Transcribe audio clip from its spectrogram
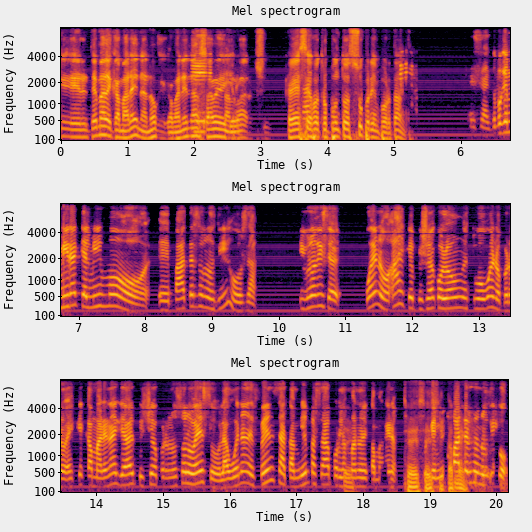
que el tema de Camarena, ¿no? Que Camarena Sí, sabe también. llevar. sí. Ese es otro punto súper importante. Exacto, porque mira que el mismo eh, Patterson nos dijo, o sea, y uno dice, bueno, ay, que el picheo de Colón estuvo bueno, pero es que Camarena lleva el picheo, pero no solo eso, la buena defensa también pasaba por las Sí. manos de Camarena. Sí, sí, Porque el mismo también. Patterson nos dijo,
